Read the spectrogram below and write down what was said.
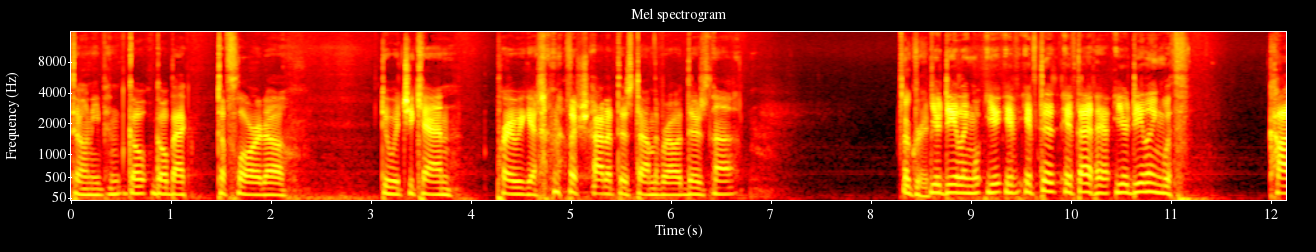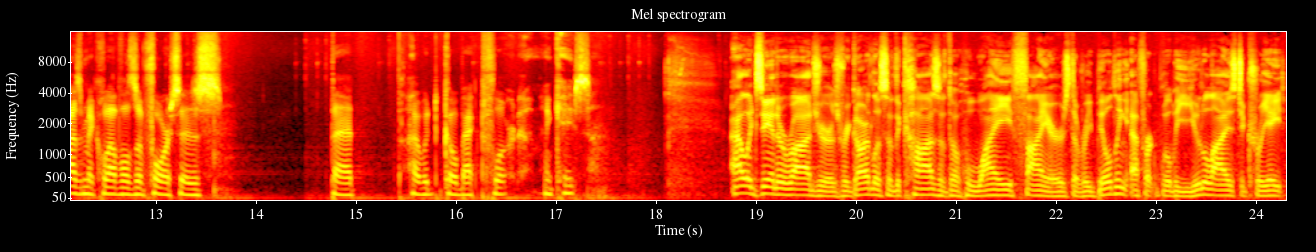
Don't even go. Go back to Florida. Do what you can. Pray we get another shot at this down the road. There's not. Agreed. You're dealing you- if if the, if that ha- you're dealing with cosmic levels of forces that I would go back to Florida in that case. Alexander Rogers, regardless of the cause of the Hawaii fires, the rebuilding effort will be utilized to create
